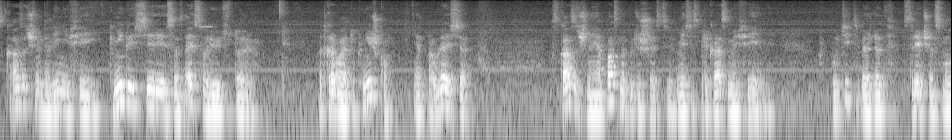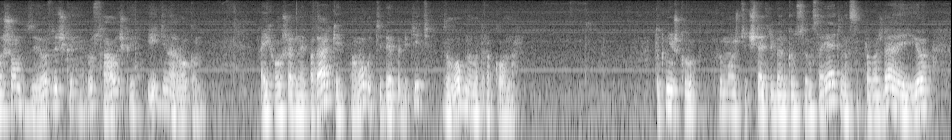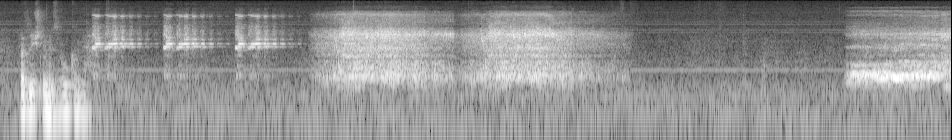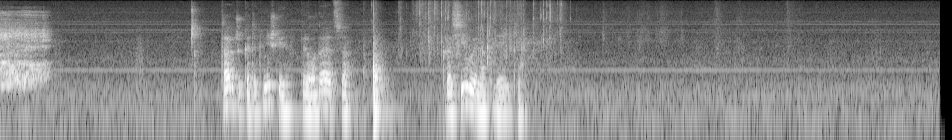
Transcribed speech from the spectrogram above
сказочной долине фей. Книга из серии «Создай свою историю». Открывай эту книжку и отправляйся в сказочное и опасное путешествие вместе с прекрасными феями. В пути тебя ждет встреча с малышом, звездочкой, русалочкой и единорогом. А их волшебные подарки помогут тебе победить злобного дракона. Эту книжку вы можете читать ребенку самостоятельно, сопровождая ее различными звуками. Также к этой книжке прилагаются красивые наклейки.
